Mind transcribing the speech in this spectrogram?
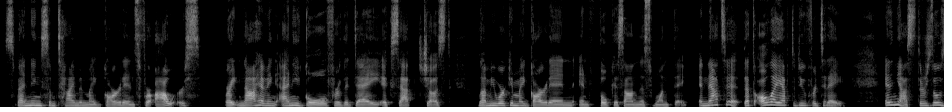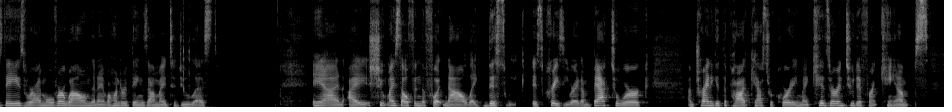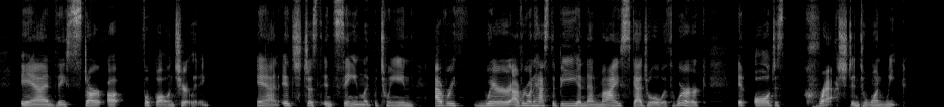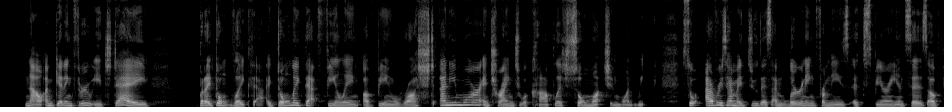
spending some time in my gardens for hours, right? Not having any goal for the day except just let me work in my garden and focus on this one thing. And that's it. That's all I have to do for today. And yes, there's those days where I'm overwhelmed and I have 100 things on my to do list. And I shoot myself in the foot now, like this week. It's crazy, right? I'm back to work. I'm trying to get the podcast recording. My kids are in two different camps and they start up football and cheerleading. And it's just insane, like between every where everyone has to be and then my schedule with work, it all just crashed into one week. Now I'm getting through each day, but I don't like that. I don't like that feeling of being rushed anymore and trying to accomplish so much in one week. So every time I do this, I'm learning from these experiences of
